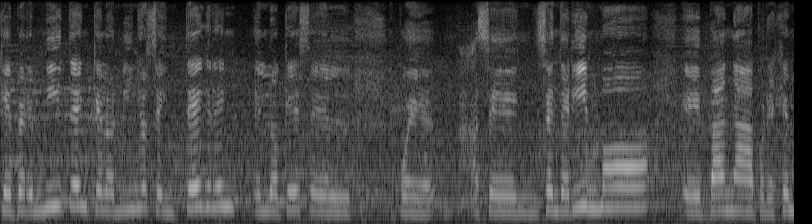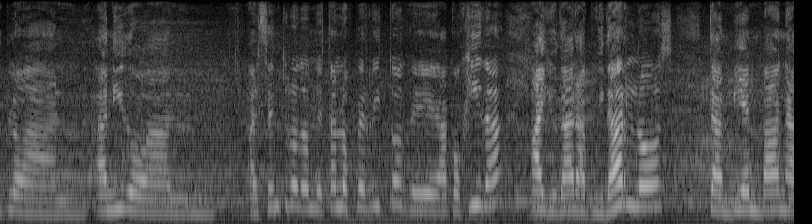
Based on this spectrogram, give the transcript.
que permiten que los niños se integren en lo que es el, pues hacen senderismo, eh, van a, por ejemplo, han ido al, centro donde están los perritos de acogida a ayudar a cuidarlos, también van a,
